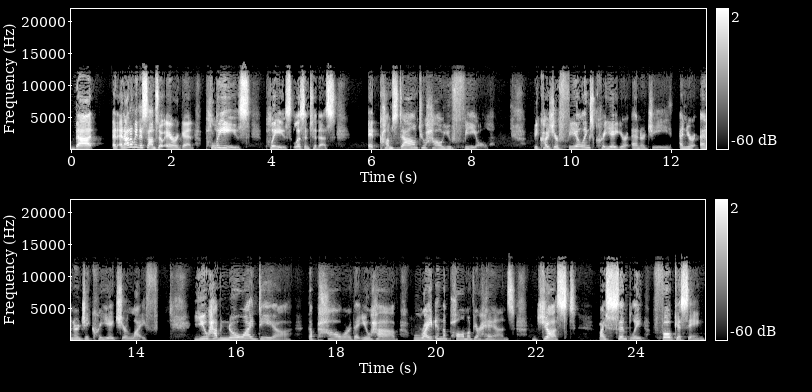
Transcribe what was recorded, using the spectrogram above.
that, and, and I don't mean to sound so arrogant, please, please listen to this. It comes down to how you feel because your feelings create your energy and your energy creates your life. You have no idea the power that you have right in the palm of your hands just by simply focusing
